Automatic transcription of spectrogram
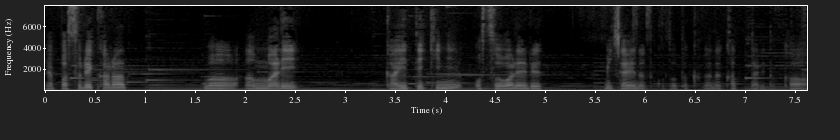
やっぱそれからはあんまり外敵に襲われるみたいなこととかがなかったりとか、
